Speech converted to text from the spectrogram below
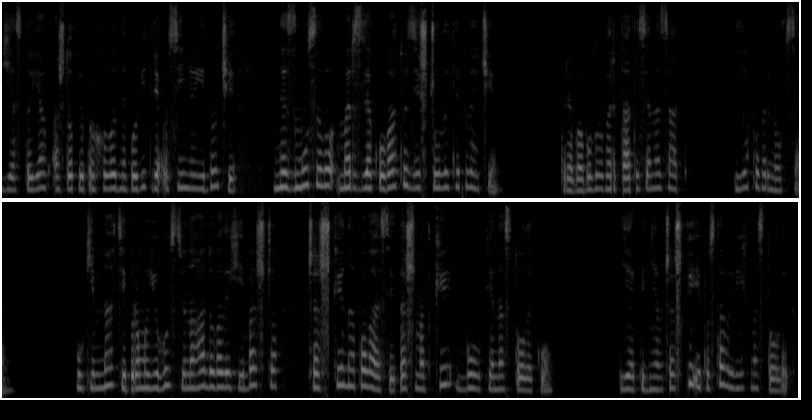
Я стояв, аж доки прохолодне повітря осінньої ночі не змусило мерзлякувато зіщулити плечі. Треба було вертатися назад, і я повернувся. У кімнаті про мою гостю нагадували хіба що чашки на паласі та шматки булки на столику. Я підняв чашки і поставив їх на столик.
